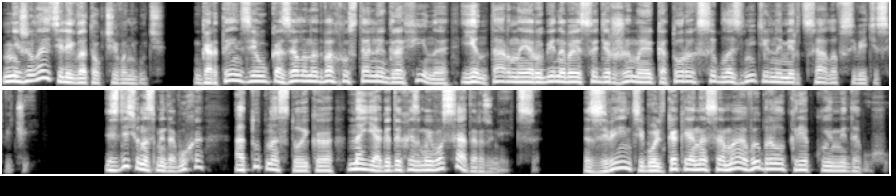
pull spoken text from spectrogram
«Не желаете ли глоток чего-нибудь?» Гортензия указала на два хрустальных графина, янтарное и рубиновое содержимое которых соблазнительно мерцало в свете свечей. Здесь у нас медовуха, а тут настойка, на ягодах из моего сада, разумеется. Звентибольд, как и она сама, выбрал крепкую медовуху.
